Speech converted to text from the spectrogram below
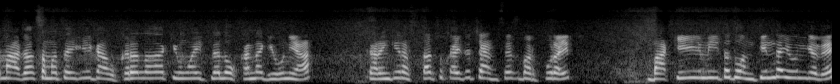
माझं असं मत आहे की गावकऱ्याला किंवा इथल्या लोकांना घेऊन या. कारण की रस्ता चुकायचे चान्सेस भरपूर आहेत. बाकी मी इथं दोन तीनदा येऊन गेले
